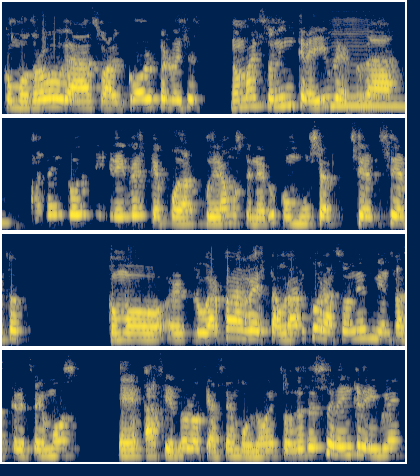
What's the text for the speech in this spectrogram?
como drogas o alcohol, pero dices, no más, son increíbles, o sea, mm. hacen cosas increíbles que pudiéramos tener como un cierto, como eh, lugar para restaurar corazones mientras crecemos eh, haciendo lo que hacemos, ¿no? Entonces eso sería increíble.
